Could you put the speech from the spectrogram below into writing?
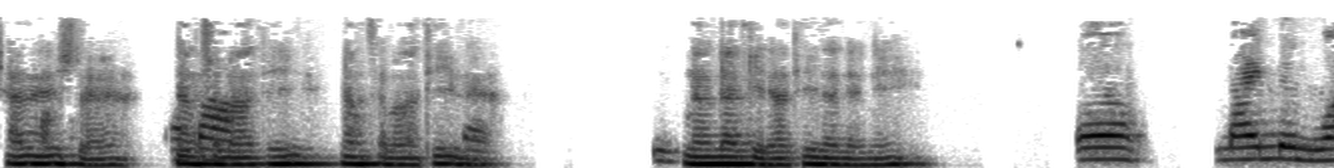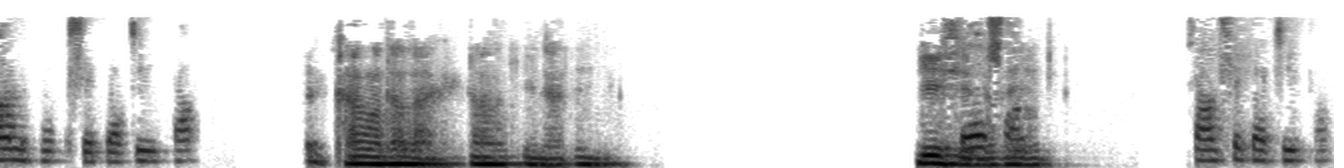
challenge เลยนั่งสมาธินั่งสมาธิเลยนั่งได้กี่นาทีแล้วเดี๋ยวนี้ เออในหนึ่งวันหกสิบนาทีครับข้างละเท่าไหร่ข้างกี่นาทียี่สิบนาทีสามสิบนาทีครับ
